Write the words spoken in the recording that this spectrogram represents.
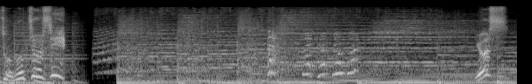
その調子。よし。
